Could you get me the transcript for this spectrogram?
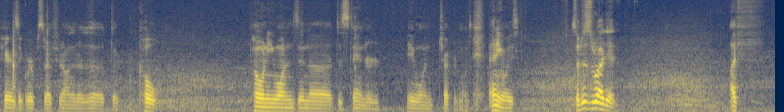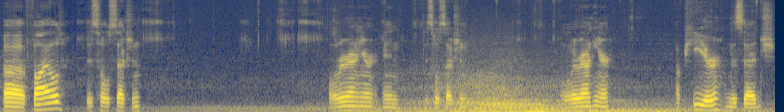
pairs of grips that I fit on it, the, the Colt pony ones and uh, the standard A1 checkered ones. Anyways, so this is what I did. I uh, filed this whole section all the way around here and this whole section all the way around here up here on this edge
